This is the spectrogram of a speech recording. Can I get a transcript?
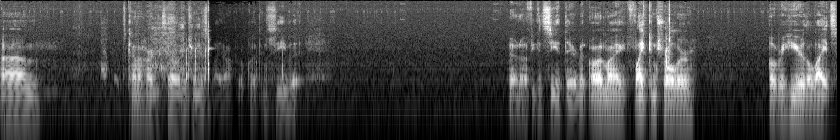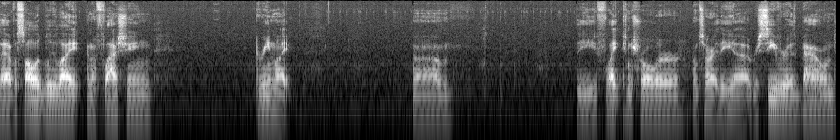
Um, it's kind of hard to tell. Let me turn this light off real quick and see, but I don't know if you can see it there, but on my flight controller over here, the lights, I have a solid blue light and a flashing green light. Um, the flight controller, I'm sorry, the uh, receiver is bound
